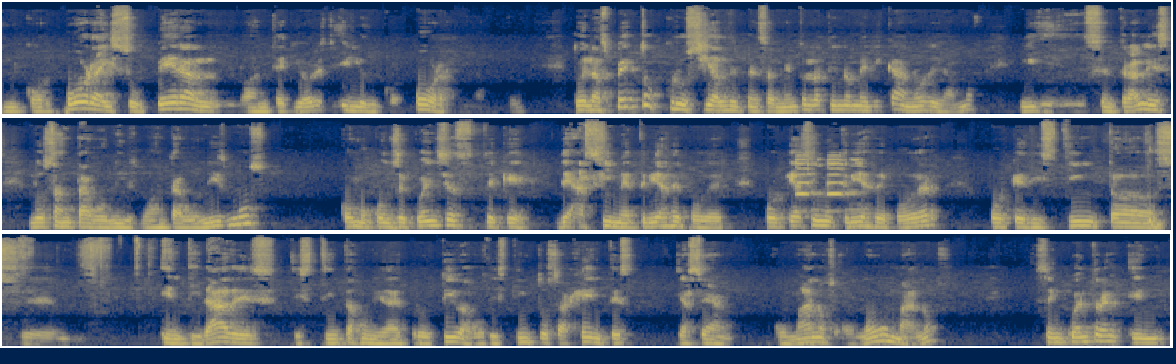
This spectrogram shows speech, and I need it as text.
incorpora y supera lo anterior y lo incorpora. Entonces, el aspecto crucial del pensamiento latinoamericano, digamos, y central es los antagonismos. Antagonismos como consecuencias de que de asimetrías de poder. ¿Por qué asimetrías de poder? Porque distintas eh, entidades, distintas unidades productivas o distintos agentes, ya sean humanos o no humanos, se encuentran en,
